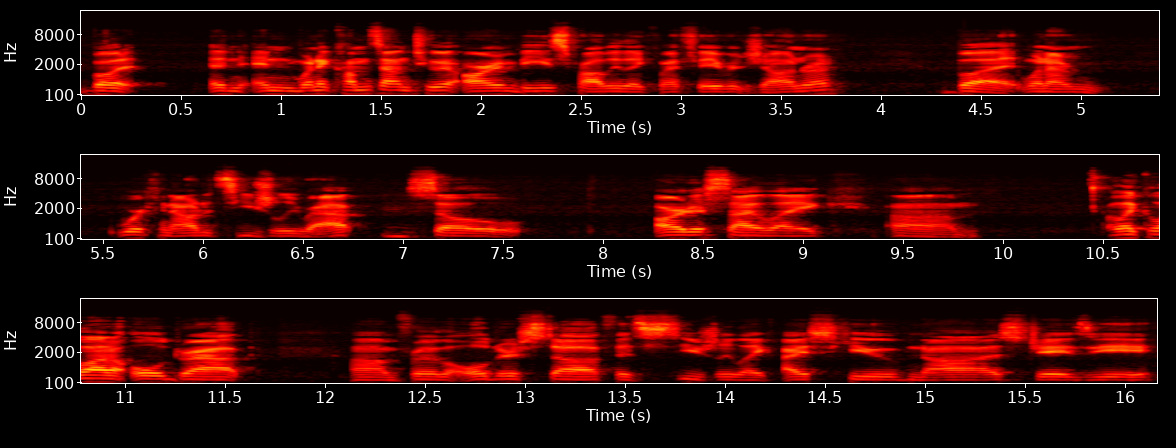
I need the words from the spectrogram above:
but and and when it comes down to it, R and B is probably like my favorite genre. But when I'm working out, it's usually rap. Mm. So artists I like, um, I like a lot of old rap. Um, for the older stuff, it's usually like Ice Cube, Nas, Jay Z,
